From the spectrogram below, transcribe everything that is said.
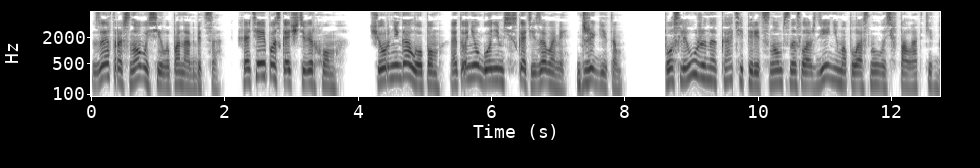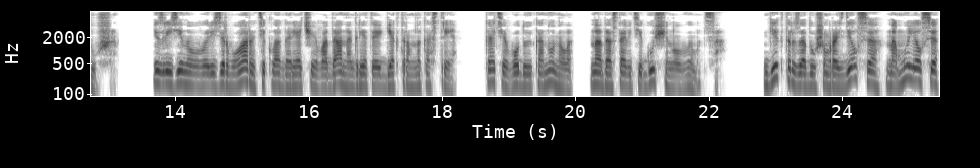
Завтра снова силы понадобятся. Хотя и поскачете верхом. Чур не галопом, а то не угонимся скати за вами, джигитом. После ужина Катя перед сном с наслаждением ополоснулась в палатке душа. Из резинового резервуара текла горячая вода, нагретая Гектором на костре. Катя воду экономила, надо оставить Ягущину вымыться. Гектор за душем разделся, намылился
